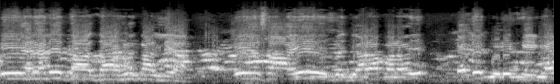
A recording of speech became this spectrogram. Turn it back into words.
ਤੇ ਇਹਨਾਂ ਨੇ ਦਾਖਲ ਕਰ ਲਿਆ। ਇਹ 11 12 ਵਜੇ ਕਹਿੰਦੇ ਕੁੜੀ ਠੀਕ ਹੈ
